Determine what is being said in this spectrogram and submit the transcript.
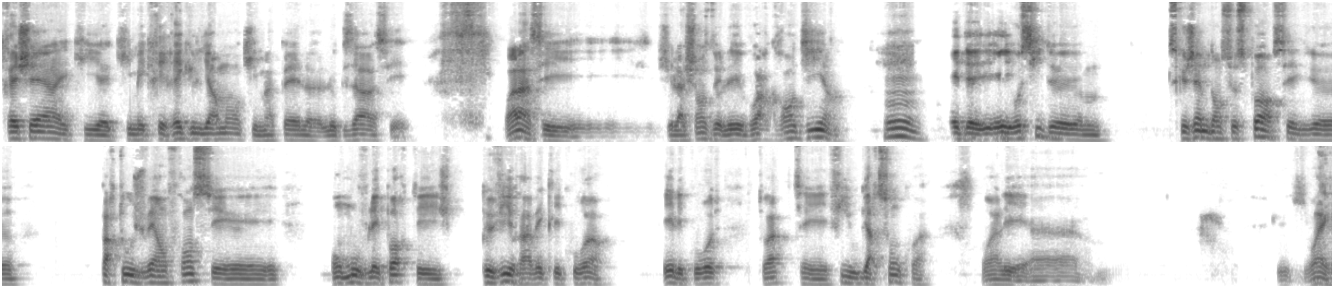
très cher et qui, qui m'écrit régulièrement, qui m'appelle le XA. C'est voilà, c'est j'ai la chance de les voir grandir mmh. et, de, et aussi de ce que j'aime dans ce sport, c'est que partout où je vais en France, c'est on m'ouvre les portes et je peux vivre avec les coureurs et les coureuses. Tu vois, c'est filles ou garçons, quoi. Les, euh... ouais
